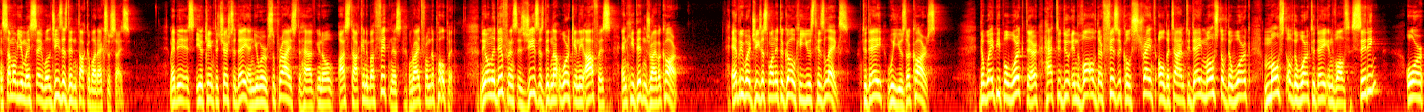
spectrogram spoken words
And some of you may say, well, Jesus didn't talk about exercise. Maybe you came to church today and you were surprised to have, you know, us talking about fitness right from the pulpit. The only difference is Jesus did not work in the office and He didn't drive a car. Everywhere Jesus wanted to go, He used His legs. Today, we use our cars the way people work there had to do involve their physical strength all the time. Today most of the work, most of the work today involves sitting or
